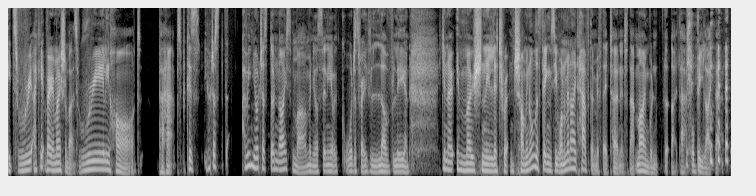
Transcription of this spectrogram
it's re- I get very emotional about it. It's really hard, perhaps, because you're just. I mean, you're just a nice mum, and you're sitting here with gorgeous, very lovely, and you know, emotionally literate and charming. All the things you want. I mean, I'd have them if they turn into that. Mine wouldn't look like that or be like that.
